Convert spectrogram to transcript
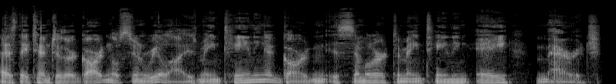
As they tend to their garden, they'll soon realize maintaining a garden is similar to maintaining a marriage.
